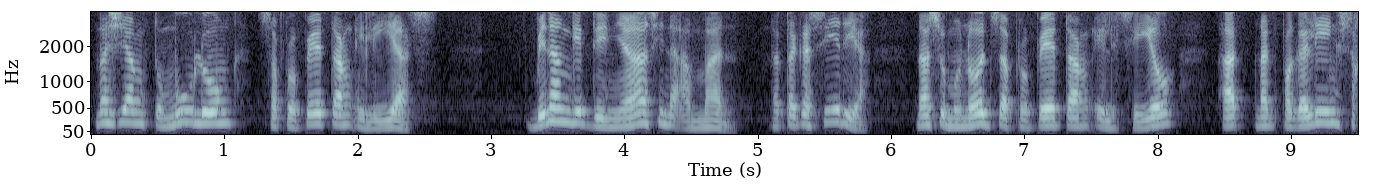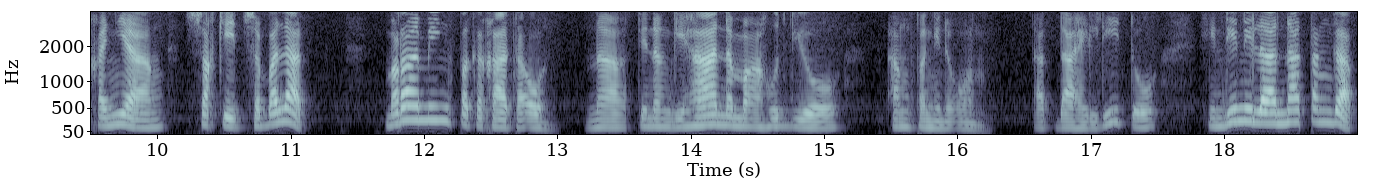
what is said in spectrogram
na siyang tumulong sa propetang Elias. Binanggit din niya sina Aman na taga Syria na sumunod sa propetang Eliseo at nagpagaling sa kanyang sakit sa balat. Maraming pagkakataon na tinanggihan ng mga Hudyo ang Panginoon. At dahil dito, hindi nila natanggap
